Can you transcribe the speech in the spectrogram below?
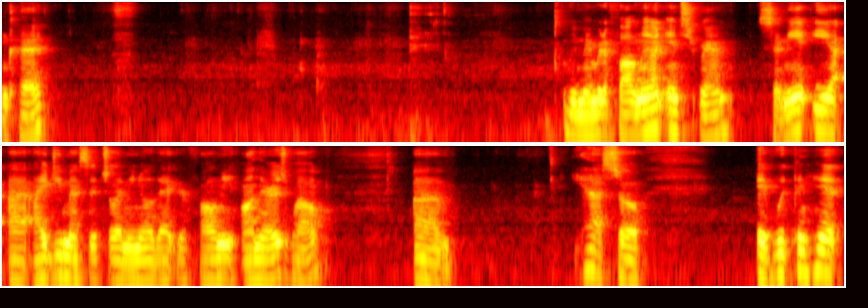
Okay. Remember to follow me on Instagram. Send me an uh, IG message. Let me know that you're following me on there as well. Um, yeah, so if we can hit,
